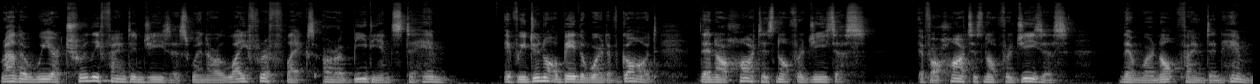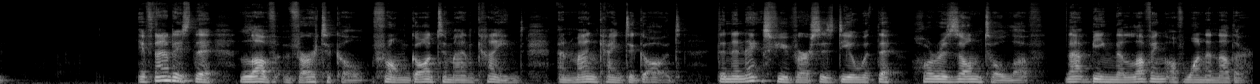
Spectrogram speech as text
Rather, we are truly found in Jesus when our life reflects our obedience to Him. If we do not obey the Word of God, then our heart is not for Jesus. If our heart is not for Jesus, then we're not found in Him. If that is the love vertical from God to mankind and mankind to God, then the next few verses deal with the horizontal love that being the loving of one another.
